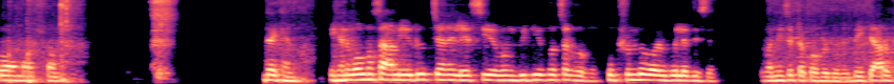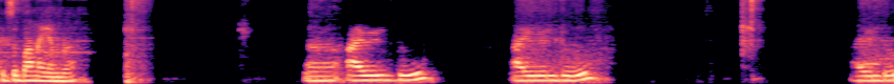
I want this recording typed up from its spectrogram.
promotion দেখেন, এখানে বলতেছে, আমি ইউটিউব চ্যানেল এসি এবং ভিডিও প্রচার করব। খুব সুন্দরভাবে বলে দিছে। এবার নিচেটা কপি করে দেখি, আরও কিছু বানাই আমরা। I will do I will do I will do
